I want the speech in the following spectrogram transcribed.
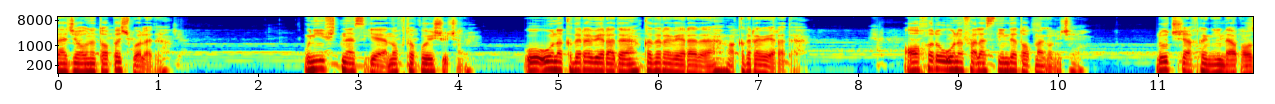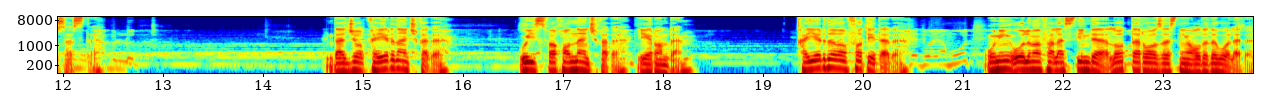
Dajjolni topish bo'ladi. Uning fitnasiga nuqta qo'yish uchun. U uni qidiraveradi, qidiraveradi va qidiraveradi. Oxiri uni Falastinda topmagunicha. Lut shahrining darvozasida. dajjol qayerdan chiqadi? U Isfahondan chiqadi, Erondan. Qayerda vafot etadi? Uning o'limi Falastinda, Lot darvozasining oldida bo'ladi.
